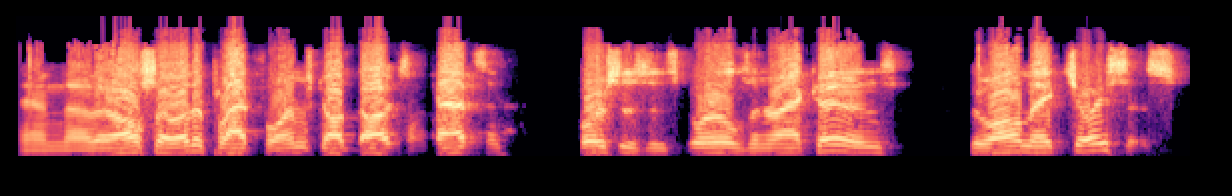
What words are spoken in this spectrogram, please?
And uh, there are also other platforms called dogs and cats and horses and squirrels and raccoons who all make choices.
